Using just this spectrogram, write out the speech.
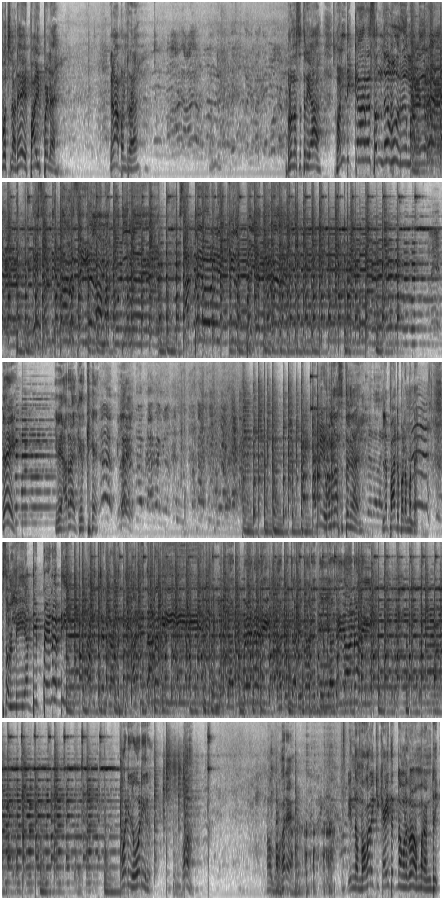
போச்சுடா டேய் பாய்ப்பையில என்ன பண்ற? ஒழுங்கா சுத்துறியா? வண்டிக்கார சொந்த ஊரு மதுரை சண்டிக்கார செய்யலாமா குதிரை? சட்டையோட நிக்கிற டேய் இவன் யாரா கிறுக்கேன் தம்பி ஒழுங்கா சுத்துங்க. இல்ல பாட்டு பாட மாட்டேன். சொல்லி அடிப்பேன் அடி நடத்தி அடிதானடி. ஓடிரு ஓடிரு. ஓ ஆமா வரே இந்த முகரைக்கு கை தட்டினவங்களுக்கு ரொம்ப நன்றி.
